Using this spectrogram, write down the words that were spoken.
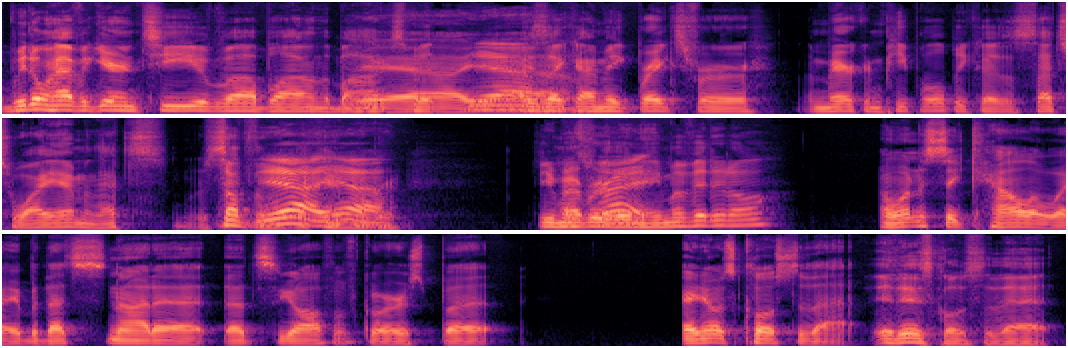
We don't have a guarantee of uh, blah on the box, yeah, but yeah. Yeah. It's like I make brakes for American people because that's who I am, and that's something. Yeah, I can't yeah. Remember. Do you That's remember the name of it at all? I want to say Callaway, but that's not it. That's the golf, of course. But I know it's close to that. It is close to that.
